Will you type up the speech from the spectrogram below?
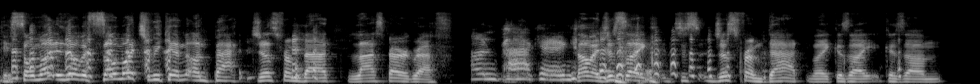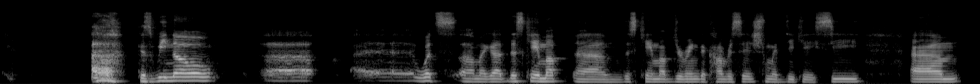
Okay, so much no, but so much we can unpack just from that last paragraph. Unpacking No, but just like just just from that, like cause I cause um uh cause we know uh what's oh my god, this came up um this came up during the conversation with DKC. Um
